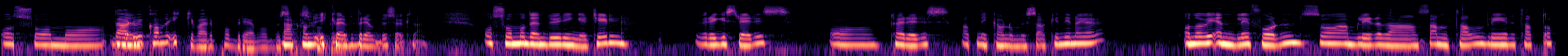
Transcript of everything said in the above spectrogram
Og så må er den- du, kan du ikke være på brev- og Da kan du ikke være på brev og besøk, nei. Og så må den du ringer til, registreres og klareres at den ikke har noe med saken din å gjøre. Og når vi endelig får den, så blir det da Samtalen blir tatt opp.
